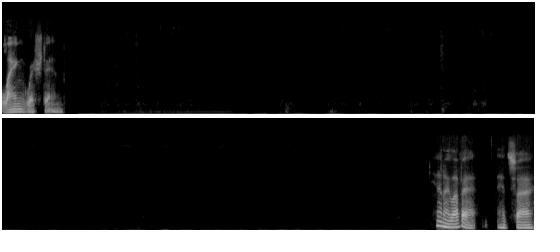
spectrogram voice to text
languished in. and I love it. It's uh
